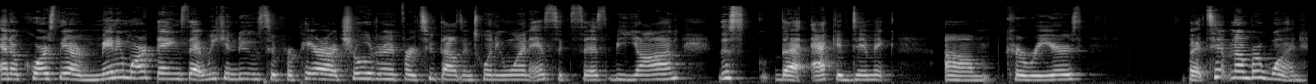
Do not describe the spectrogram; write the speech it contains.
And of course, there are many more things that we can do to prepare our children for 2021 and success beyond the, the academic um, careers. But tip number one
